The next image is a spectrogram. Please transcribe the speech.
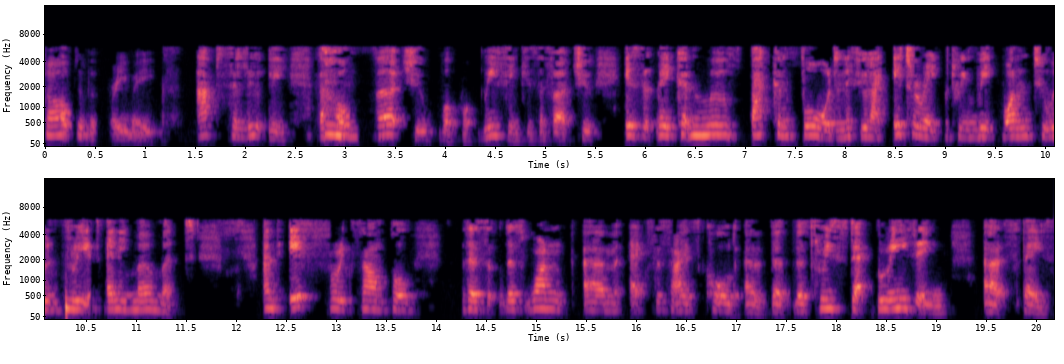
after oh. the three weeks? Absolutely. The mm. whole virtue, well, what we think is a virtue, is that they can move back and forward and if you like, iterate between week one, two and three at any moment. And if, for example, there's there's one um, exercise called uh, the the three step breathing uh, space,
